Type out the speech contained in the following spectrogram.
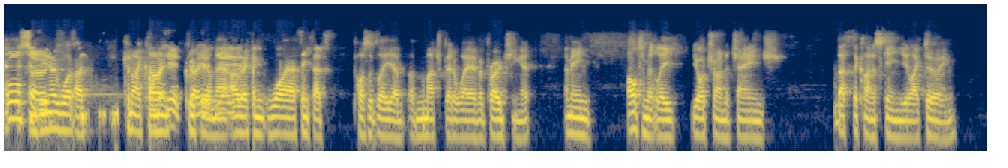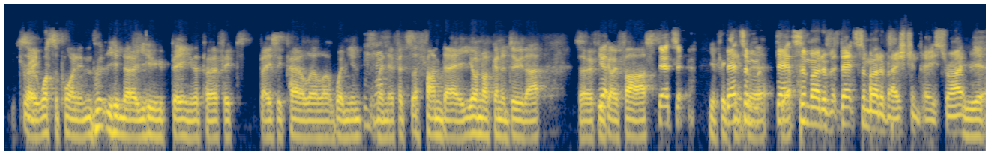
Also, you know what? I, can I comment ahead, quickly on that? Yeah, yeah. I reckon why I think that's possibly a, a much better way of approaching it. I mean, ultimately, you're trying to change. That's the kind of skiing you like doing so what's the point in you know you being the perfect basic paralleler when you mm-hmm. when if it's a fun day you're not going to do that. So if you yep. go fast, that's it. That's a that's yep. the motiv- that's the motivation piece, right? Yeah.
